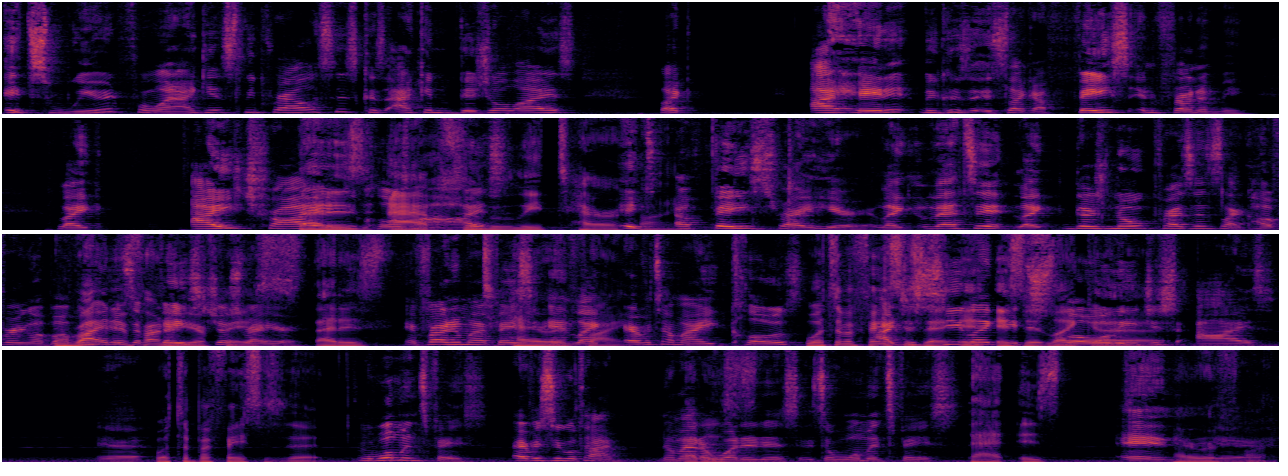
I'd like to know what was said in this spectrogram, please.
it's weird for when I get sleep paralysis because I can visualize, like, I hate it because it's like a face in front of me. Like, I try That to is close absolutely my eyes. It's absolutely terrifying. a face right here. Like, that's it. Like, there's no presence like hovering above right me. in It's front a of face your just face. right here. That is in front of my face, and like every time I close, What type of I just is it? see like Is it's it like slowly a- just eyes. Yeah, what type of face is it? a woman's face every single time, no matter is- what it is. It's a woman's face, That is and terrifying.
